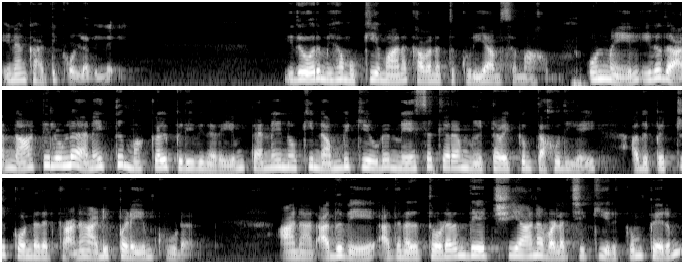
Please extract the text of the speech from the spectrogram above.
இனங்காட்டிக் கொள்ளவில்லை. இது ஒரு மிக முக்கியமான கவனத்துக்குரிய அம்சமாகும். உண்மையில் இதுதான் நாட்டிலுள்ள அனைத்து மக்கள் பிரிவினரையும் தன்னை நோக்கி நம்பிக்கையுடன் நேசக்கரம் நீட்ட வைக்கும் தகுதியை அது பெற்றுக்கொண்டதற்கான அடிப்படையும் கூட. ஆனால் அதுவே அதனது தொடர்ந்தேர்ச்சியான வளர்ச்சிக்கு இருக்கும் பெரும்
